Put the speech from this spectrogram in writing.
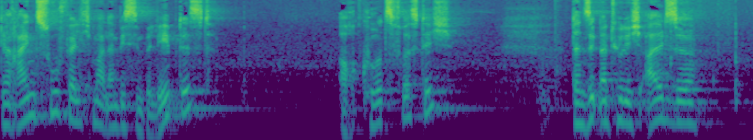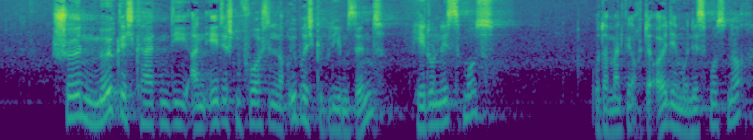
der rein zufällig mal ein bisschen belebt ist, auch kurzfristig, dann sind natürlich all diese schönen Möglichkeiten, die an ethischen Vorstellungen noch übrig geblieben sind, Hedonismus oder meinetwegen auch der Eudämonismus noch,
